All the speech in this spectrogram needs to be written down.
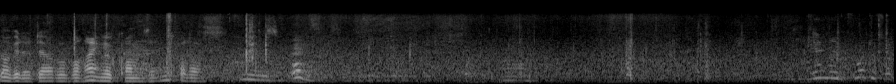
mal wieder da, wo wir reingekommen sind, oder? Wir haben ein Foto von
